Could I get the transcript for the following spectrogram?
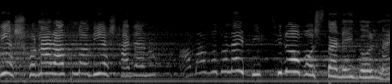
দিয়ে সোনা রত্ন দিয়ে সাজানো। আমার মতন এই বিচ্ছিন্ন অবস্থা নেই দোলনায়।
